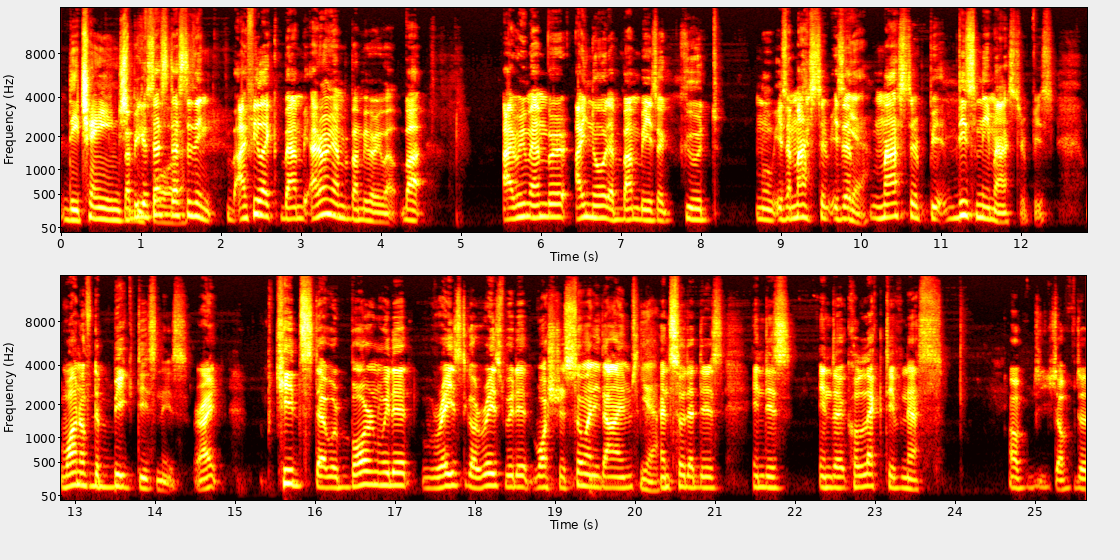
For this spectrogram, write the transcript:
the change. But because that's that's the thing. I feel like Bambi. I don't remember Bambi very well, but I remember. I know that Bambi is a good movie. Is a master. Is a Yeah. masterpiece. Disney masterpiece. One of the big Disneys, right? Kids that were born with it, raised, got raised with it, watched it so many times, yeah. and so that there's in this in the collectiveness of of the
